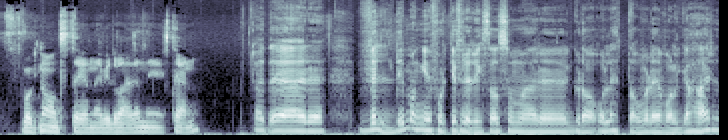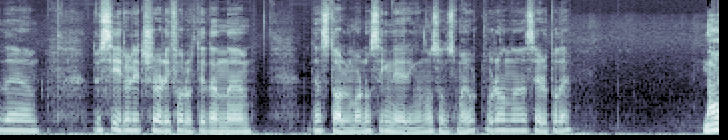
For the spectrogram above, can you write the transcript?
det var ikke noe annet sted enn jeg ville være enn i Stjernen. Det er eh, veldig mange folk i Fredrikstad som er eh, glad og letta over det valget her. Det, du sier jo litt sjøl i forhold til den, den stallen Stallenbarn og signeringen og sånn som er gjort. Hvordan eh, ser du på det? Nei,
